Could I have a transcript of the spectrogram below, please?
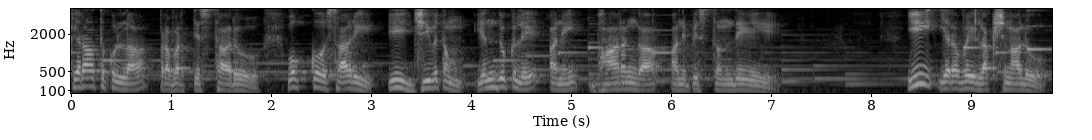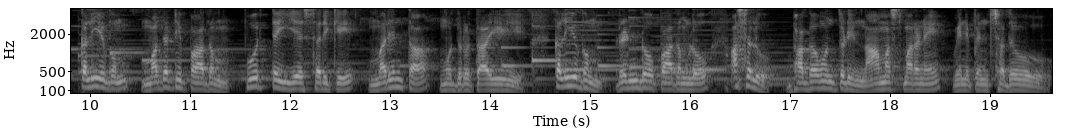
కిరాతకుల్లా ప్రవర్తిస్తారు. ఒక్కోసారి ఈ జీవితం ఎందుకులే అని భారంగా అనిపిస్తుంది. ఈ ఇరవై లక్షణాలు కలియుగం మొదటి పాదం పూర్తయ్యేసరికి మరింత ముదురుతాయి. కలియుగం రెండో పాదంలో అసలు భగవంతుడి నామస్మరణే వినిపించదు.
